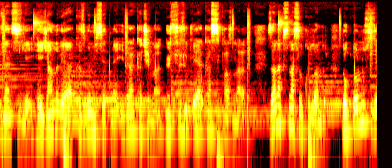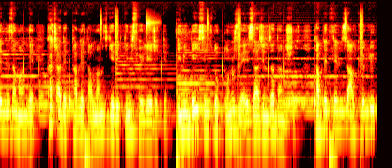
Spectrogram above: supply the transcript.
düzensizliği, heyecanlı veya kızgın hissetme, idrar kaçırma, güçsüzlük veya kas spazmlarıdır. Xanax nasıl kullanılır? Doktorunuz size ne zaman ve kaç adet tablet almanız gerektiğini söyleyecektir. Emin değilseniz doktorunuz ve eczacınıza danışınız. Tabletlerinizi alkollü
